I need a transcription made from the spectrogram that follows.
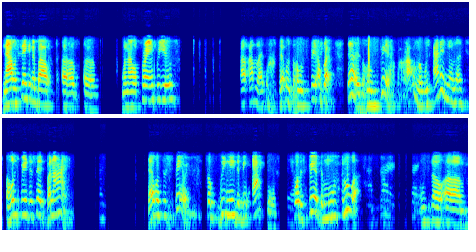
Now I was thinking about uh, uh, when I was praying for you. I, I'm like, that was the Holy Spirit. I'm like, that is the Holy Spirit. I don't know. I didn't know that. The Holy Spirit just said benign. That was the Spirit. So we need to be active for the Spirit to move through us. And so, um,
